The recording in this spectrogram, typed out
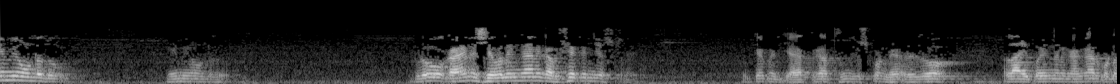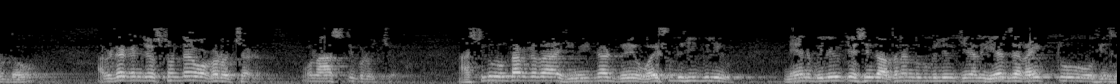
ఏమీ ఉండదు. ఏమీ ఉండదు. ఇప్పుడు ఒక ఆయన శివలింగానికి అభిషేకం చేస్తున్నాడు. ఓకే మీరు జాగ్రత్తగా అర్థం చేసుకోండి. ఏదో అలా అయిపోయిందని కంగారు పడద్దు. అభిషేకం చేస్తుంటే ఒకడు వచ్చాడు. ఓ నాస్తికుడు వచ్చాడు. నాస్తికులు ఉంటారు కదా he need not believe why should he believe నేను బిలీవ్ చేసేది అతను ఎందుకు బిలీవ్ చేయాలి? He has a right to his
